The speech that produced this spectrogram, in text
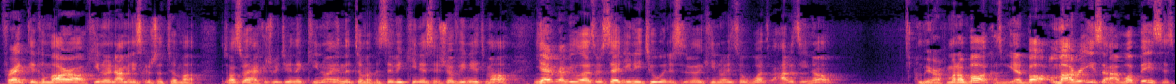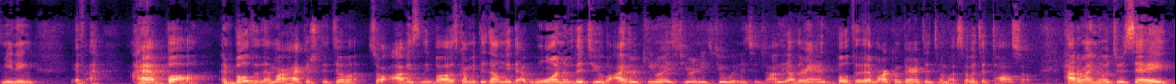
For the Gemara, kino nami is tumah. There's also a hackish between the kino and the tumah. The civi kinis is shovinitma. Yet Rabbi Lazar said you need two witnesses for the kino. So what? How does he know? Because we had ba. Umar Isa, what basis? Meaning, if I have ba and both of them are hakish tituma, so obviously ba is coming to tell me that one of the two, either kino here needs two witnesses. On the other hand, both of them are compared to tuma, so it's a toss up. How do I know to say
